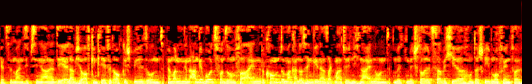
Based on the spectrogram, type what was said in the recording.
jetzt in meinen 17 Jahren der DL habe ich ja oft gegen Krefeld auch gespielt und wenn man ein Angebot von so einem Verein bekommt und man kann dort hingehen, dann sagt man natürlich nicht nein und mit, mit Stolz habe ich hier unterschrieben auf jeden Fall.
